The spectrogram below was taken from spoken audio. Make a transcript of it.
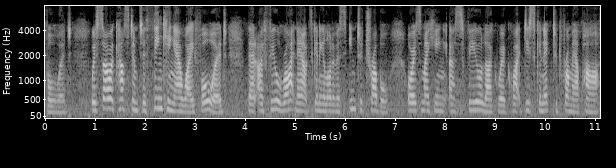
forward. We're so accustomed to thinking our way forward that i feel right now it's getting a lot of us into trouble or it's making us feel like we're quite disconnected from our path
